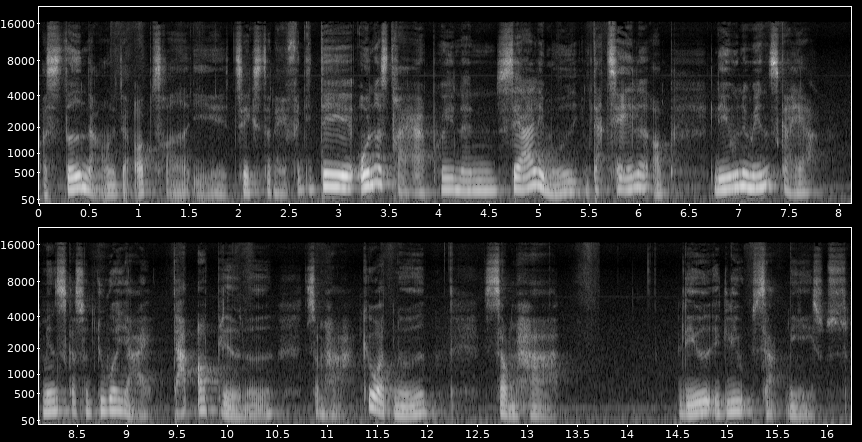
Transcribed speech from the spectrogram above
og stednavne, der optræder i øh, teksterne, fordi det understreger på en eller anden særlig måde, der tale om levende mennesker her. Mennesker som du og jeg, der har oplevet noget, som har gjort noget, som har levet et liv sammen med Jesus.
